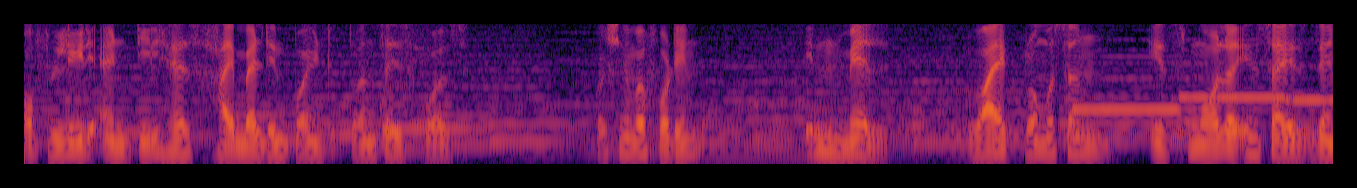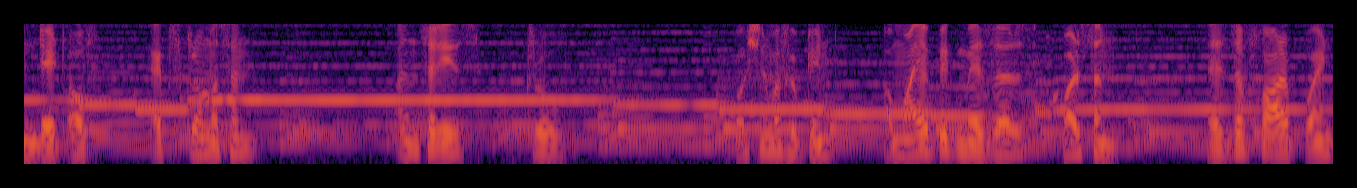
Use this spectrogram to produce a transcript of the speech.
of lead and tin has high melting point तो answer is false question number fourteen in male Y chromosome is smaller in size than that of X chromosome answer is true question number fifteen a myopic measures person as the far point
